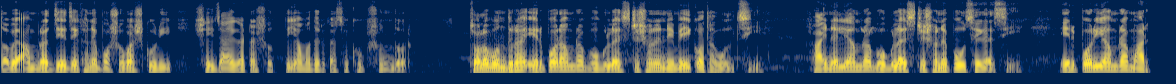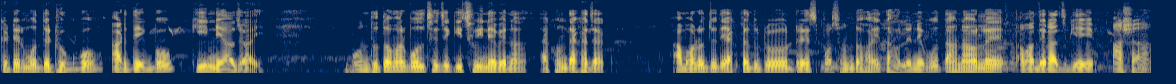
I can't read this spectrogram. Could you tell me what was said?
তবে আমরা যে যেখানে বসবাস করি, সেই জায়গাটা সত্যিই আমাদের কাছে খুব সুন্দর। চলো বন্ধুরা, এরপর আমরা বগুলা স্টেশনে নেমেই কথা বলছি। ফাইনালি আমরা বগুলা স্টেশনে পৌঁছে গেছি। এরপরই আমরা মার্কেটের মধ্যে ঢুকবো আর দেখব কি নেওয়া যায়। বন্ধু তো আমার বলছে যে কিছুই নেবে না। এখন দেখা যাক। আমারও যদি একটা দুটো ড্রেস পছন্দ হয় তাহলে নেব। তা না হলে আমাদের আজকে আসা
